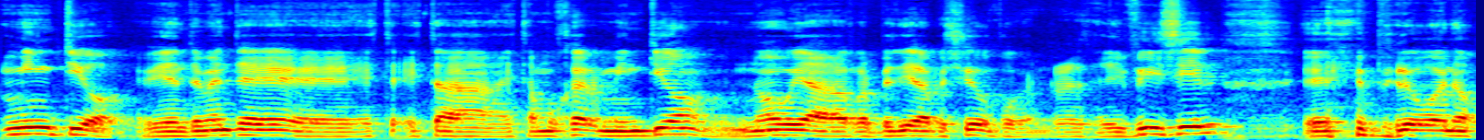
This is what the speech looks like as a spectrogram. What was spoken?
mintió, evidentemente eh, esta, esta, mujer mintió, no voy a repetir el apellido porque es difícil, eh, pero bueno,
